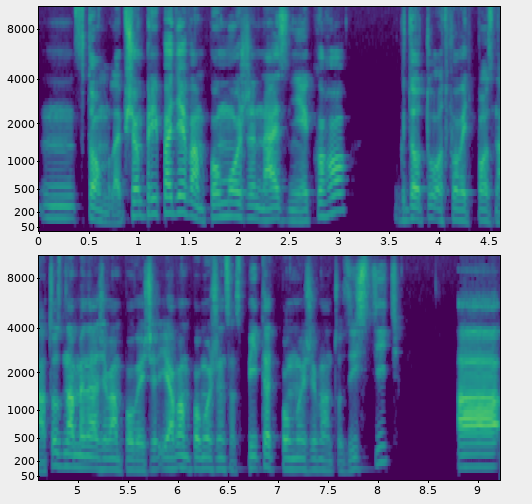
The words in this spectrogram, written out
v tom lepšom prípade vám pomôže nájsť niekoho, kto tú odpoveď pozná. To znamená, že vám povie, že ja vám pomôžem sa spýtať, pomôžem vám to zistiť. A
